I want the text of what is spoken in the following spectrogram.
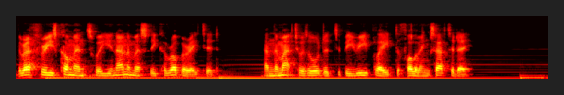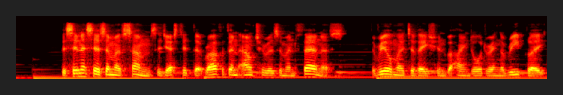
The referee's comments were unanimously corroborated and the match was ordered to be replayed the following Saturday. The cynicism of some suggested that rather than altruism and fairness, the real motivation behind ordering a replay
